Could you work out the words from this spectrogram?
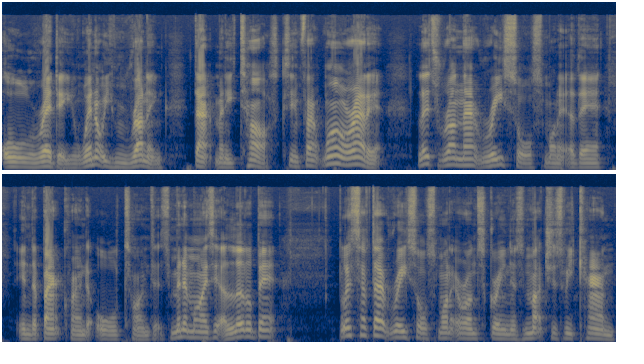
already. We're not even running that many tasks. In fact, while we're at it, let's run that resource monitor there in the background at all times. Let's minimize it a little bit, but let's have that resource monitor on screen as much as we can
